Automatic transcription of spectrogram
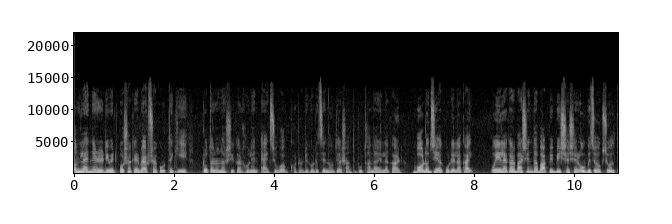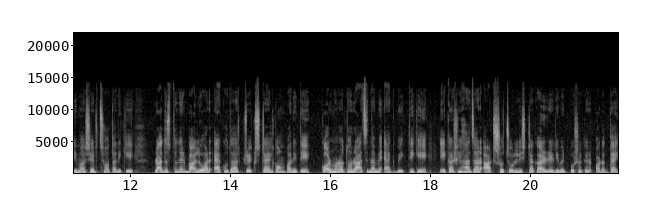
অনলাইনে রেডিমেড পোশাকের ব্যবসা করতে গিয়ে প্রতারণার শিকার হলেন এক যুবক। ঘটনাটি ঘটেছে নদিয়া শান্তিপুর থানা এলাকার বড় জিয়াকুর এলাকায়। ওই এলাকার বাসিন্দা বাপি বিশ্বাসের অভিযোগ, চলতি মাসের ছ তারিখে রাজস্থানের বালুয়ার একতা টেক্সটাইল কোম্পানিতে কর্মরত রাজ নামে এক ব্যক্তিকে একাশি হাজার আটশো চল্লিশ টাকার রেডিমেড পোশাকের অর্ডার দেয়।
